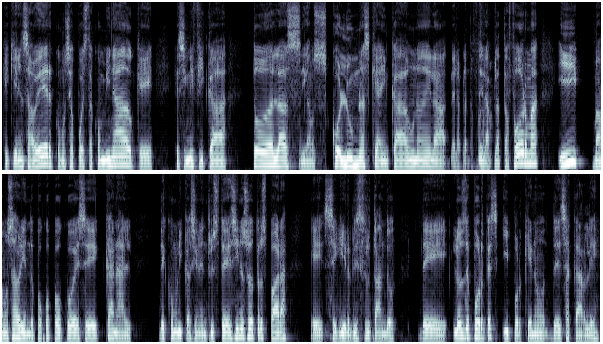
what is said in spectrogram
qué quieren saber, cómo se apuesta combinado, qué, qué significa todas las, digamos, columnas que hay en cada una de la, De la plataforma. de la plataforma y vamos abriendo poco a poco ese canal de comunicación entre ustedes y nosotros para eh, seguir disfrutando de los deportes y por qué no de sacarle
